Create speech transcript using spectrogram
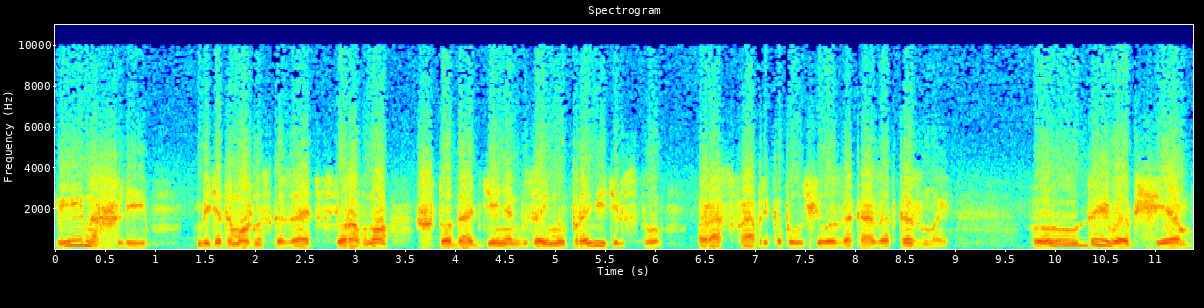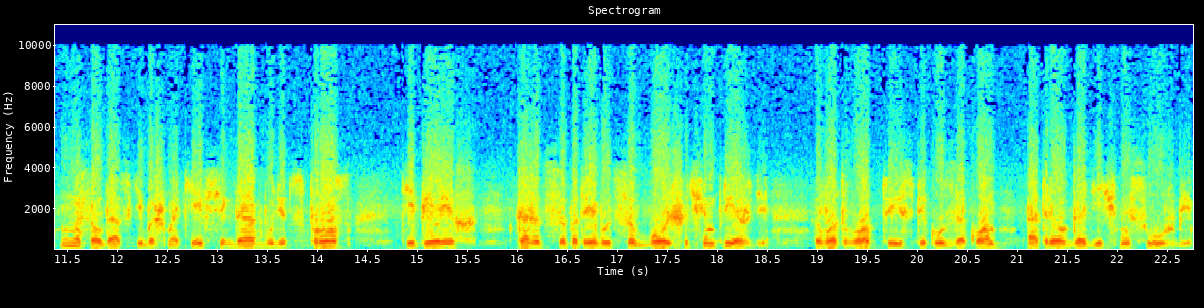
и нашли. Ведь это, можно сказать, все равно, что дать денег взаймы правительству, раз фабрика получила заказы от казны. Да и вообще, на солдатские башмаки всегда будет спрос. Теперь их, кажется, потребуется больше, чем прежде. Вот-вот и испекут закон о трехгодичной службе.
